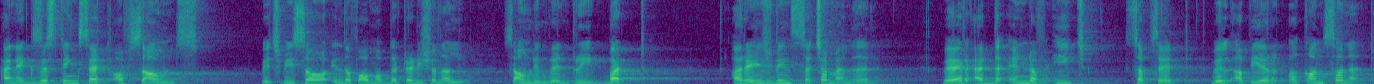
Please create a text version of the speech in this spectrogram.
an existing set of sounds which we saw in the form of the traditional sound inventory but arranged in such a manner where at the end of each subset will appear a consonant.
